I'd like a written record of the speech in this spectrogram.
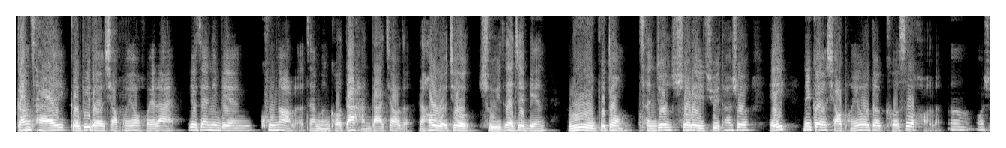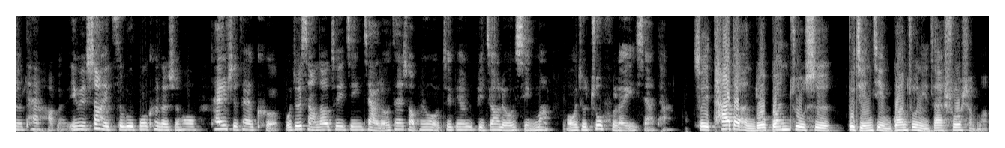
刚才隔壁的小朋友回来，又在那边哭闹了，在门口大喊大叫的。然后我就属于在这边如如不动。曾就说了一句，他说：“哎，那个小朋友的咳嗽好了。”嗯，我说太好了，因为上一次录播课的时候，他一直在咳，我就想到最近甲流在小朋友这边比较流行嘛，我就祝福了一下他。所以他的很多关注是不仅仅关注你在说什么，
